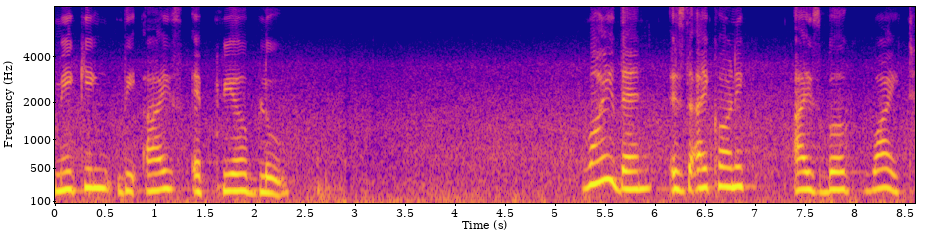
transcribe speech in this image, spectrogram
making the ice appear blue. Why then is the iconic iceberg white?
